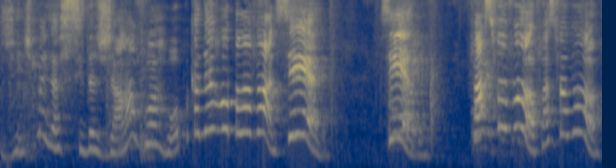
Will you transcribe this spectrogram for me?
Gente, mas a Cida já lavou a roupa? Cadê a roupa lavada? Cida! Cida! Faz favor, faz favor.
